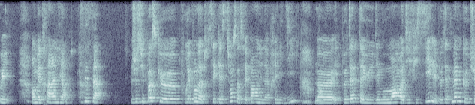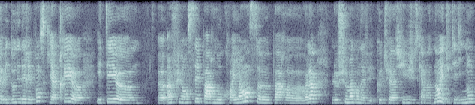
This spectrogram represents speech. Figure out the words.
oui. On mettra un lien. C'est ça. Je suppose que pour répondre à toutes ces questions, ça se fait pas en une après-midi. Euh, et que peut-être tu as eu des moments euh, difficiles et peut-être même que tu avais donné des réponses qui après euh, étaient influencées par nos croyances, par voilà, le chemin qu'on avait, que tu as suivi jusqu'à maintenant. Et tu t'es dit non,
